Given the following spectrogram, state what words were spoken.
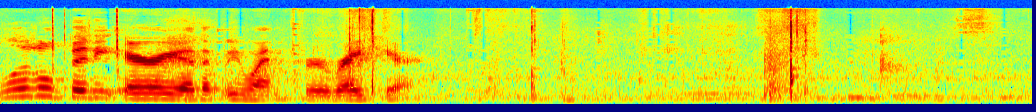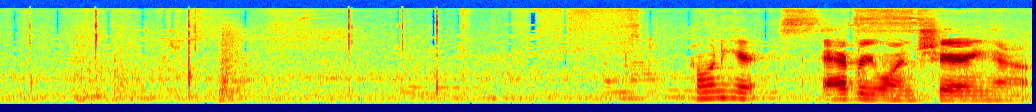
little bitty area that we went through right here. I want to hear everyone sharing out.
